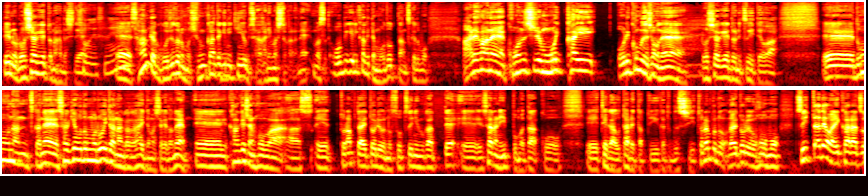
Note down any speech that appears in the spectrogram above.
例のロシアゲートの話で、そうですね。えー、350ドルも瞬間的に金曜日下がりましたからね。まあ、大引けにかけて戻ったんですけども、あれはね、今週もう一回織り込むでしょうね。ロシアゲートについては。えー、どうなんですかね。先ほどもロイターなんかが書いてましたけどね、えー、関係者の方は、えー、トランプ大統領の訴追に向かって、えー、さらに一歩また、こう、えー、手が打たれたという言い方ですし、トランプの大統領の方も、ツイッターでは相変わらず、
